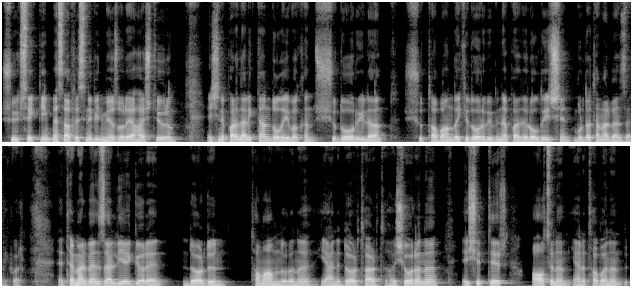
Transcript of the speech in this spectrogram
Şu yüksekliğin mesafesini bilmiyoruz. Oraya h diyorum. E şimdi paralellikten dolayı bakın şu doğruyla şu tabandaki doğru birbirine paralel olduğu için burada temel benzerlik var. E, temel benzerliğe göre 4'ün tamamının oranı yani 4 artı h oranı eşittir. 6'nın yani tabanın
